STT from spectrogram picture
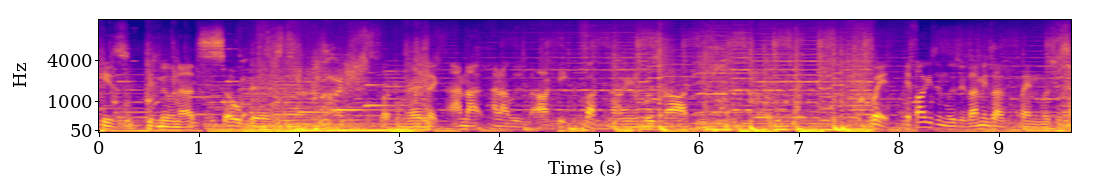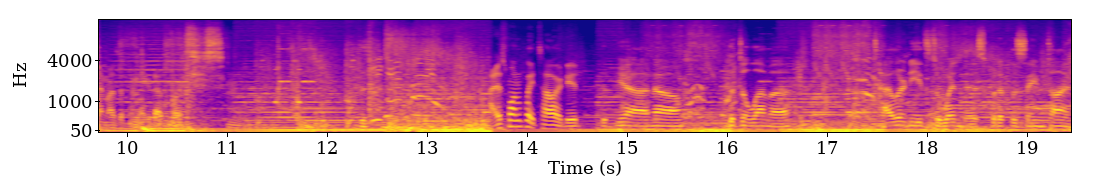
He's he's moving up. So pissed. He's fucking He's ready. like, I'm not I'm not losing to Aki. Fuck no, you're losing to Aki. Wait, if Aki's in loser, that means I have to play him in loser time. I have to make that far. I just want to play Tyler, dude. yeah, no. The dilemma. Tyler needs to win this, but at the same time,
